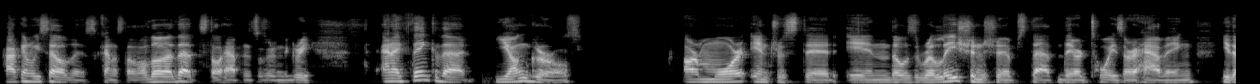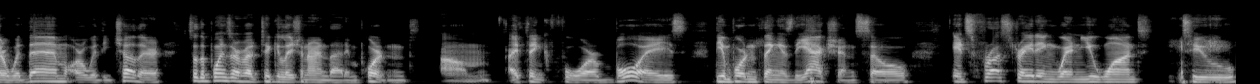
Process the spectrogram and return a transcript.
How can we sell this?" Kind of stuff. Although that still happens to a certain degree, and I think that young girls are more interested in those relationships that their toys are having either with them or with each other. So the points of articulation aren't that important. Um, I think for boys, the important thing is the action. So it's frustrating when you want to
